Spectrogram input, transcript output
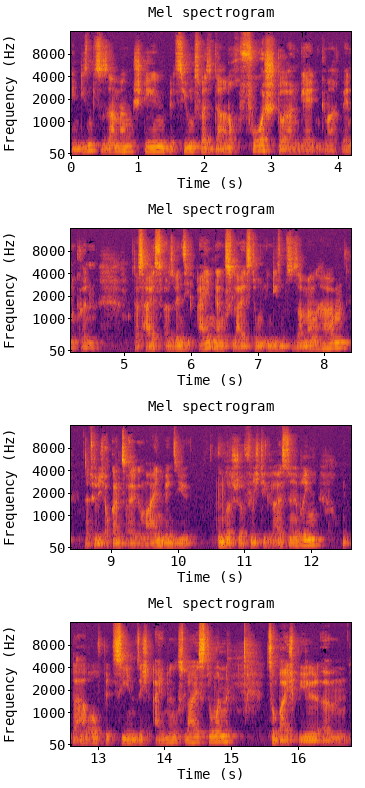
in diesem Zusammenhang stehen, beziehungsweise da noch Vorsteuern geltend gemacht werden können. Das heißt also, wenn Sie Eingangsleistungen in diesem Zusammenhang haben, natürlich auch ganz allgemein, wenn Sie umsatzsteuerpflichtige Leistungen erbringen und darauf beziehen sich Eingangsleistungen, zum Beispiel ähm,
